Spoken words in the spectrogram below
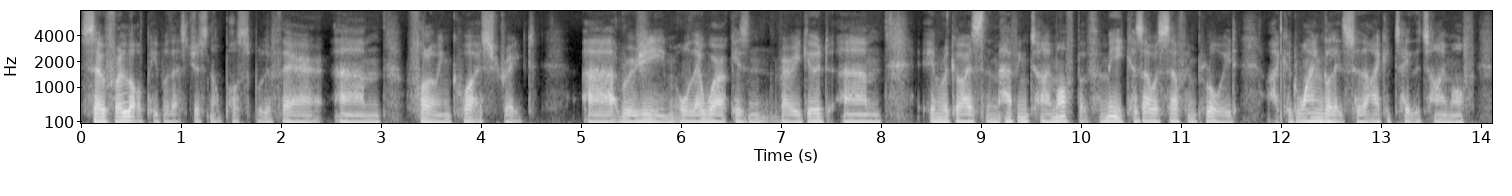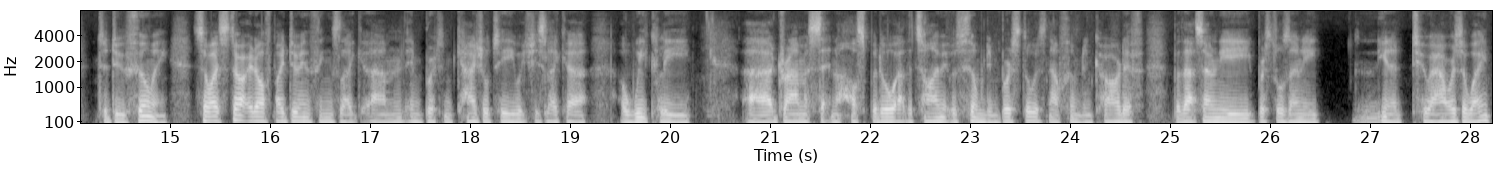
So for a lot of people, that's just not possible if they're um, following quite a strict uh, regime or their work isn't very good um, in regards to them having time off. But for me, because I was self employed, I could wangle it so that I could take the time off to do filming. So I started off by doing things like um, in Britain Casualty, which is like a, a weekly. Uh, drama set in a hospital. At the time, it was filmed in Bristol. It's now filmed in Cardiff, but that's only Bristol's only you know two hours away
